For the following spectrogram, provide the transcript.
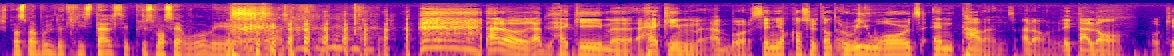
Je pense que ma boule de cristal, c'est plus mon cerveau, mais. Euh, Alors, Abdel Hakim, Hakim Abbour, senior consultant Rewards and Talents. Alors, les talents, ok.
